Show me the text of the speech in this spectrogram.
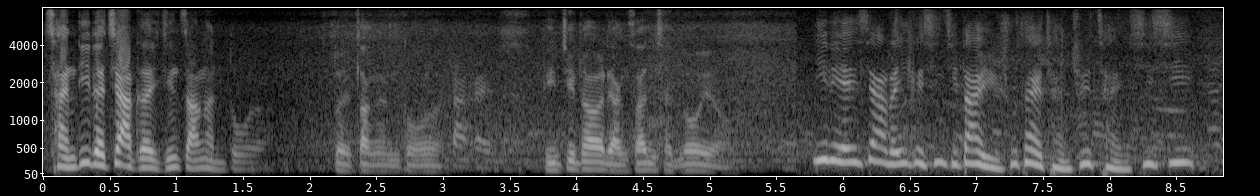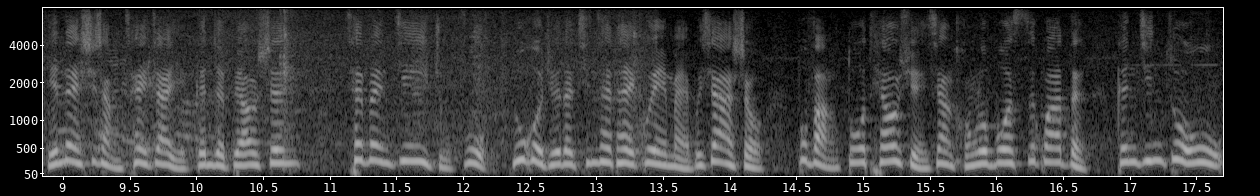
产地的价格已经涨很多了？对，涨很多了。大概平均到两三成都有。一连下了一个星期大雨，蔬菜产区惨兮兮，连带市场菜价也跟着飙升。菜贩建议主妇，如果觉得青菜太贵买不下手，不妨多挑选像红萝卜、丝瓜等根茎作物，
